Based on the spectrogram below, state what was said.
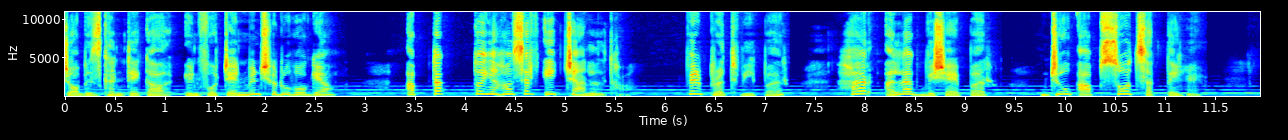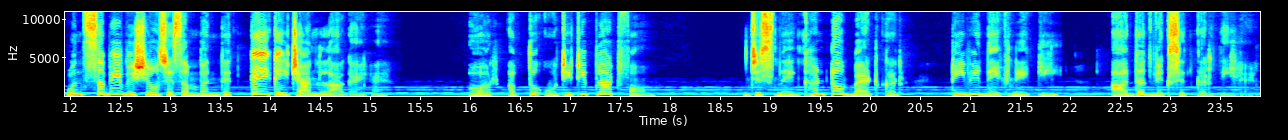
24 घंटे का इंफोटेनमेंट शुरू हो गया। अब तक तो यहाँ सिर्फ़ एक चैनल था। फिर पृथ्वी पर हर अलग विषय पर जो आप सोच सकते हैं उन सभी विषयों से संबंधित कई कई चैनल आ गए हैं। और अब तो ओ टी टी प्लेटफॉर्म, जिसने घंटों बैठकर टीवी देखने की आदत विकसित कर दी है।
